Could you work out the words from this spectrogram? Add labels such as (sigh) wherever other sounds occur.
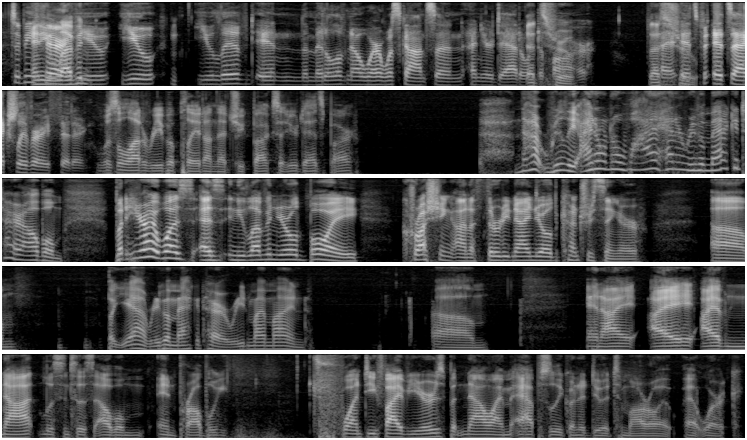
To be And fair, 11 you you you lived in the middle of nowhere, Wisconsin, and your dad owned That's a true. bar. That's I- true. It's it's actually very fitting. Was a lot of Reba played on that jukebox at your dad's bar? (sighs) Not really. I don't know why I had a Reba McEntire album, but here I was as an eleven-year-old boy crushing on a thirty-nine-year-old country singer. Um, but yeah, Reba McEntire, read my mind. Um, and I I I have not listened to this album in probably twenty-five years, but now I'm absolutely going to do it tomorrow at, at work.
